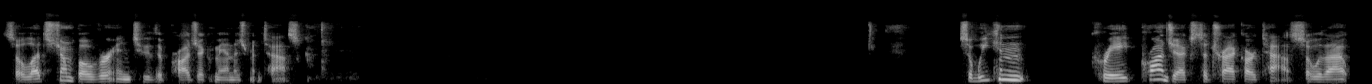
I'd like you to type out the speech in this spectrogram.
So let's jump over into the project management task. So we can create projects to track our tasks so that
